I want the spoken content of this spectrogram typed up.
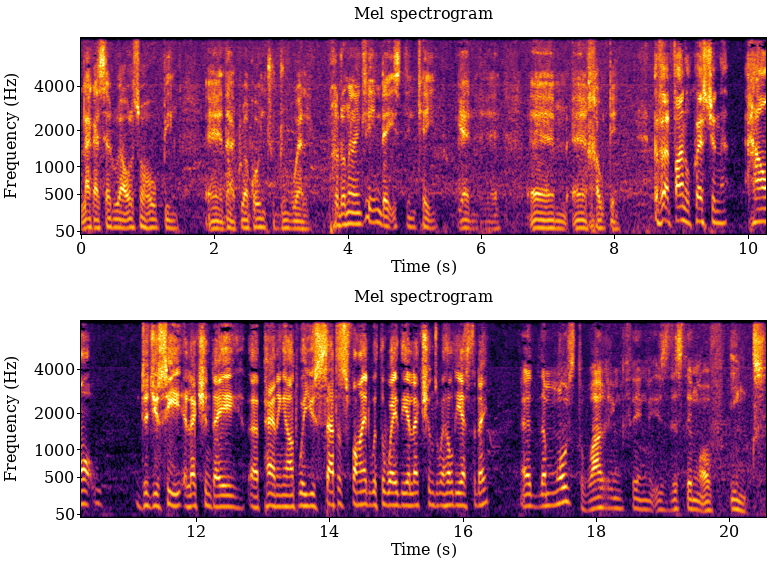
like I said, we are also hoping uh, that we are going to do well, predominantly in the Eastern Cape and uh, um, uh, Gauteng. A final question. How did you see election day uh, panning out? Were you satisfied with the way the elections were held yesterday? Uh, the most worrying thing is this thing of inks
